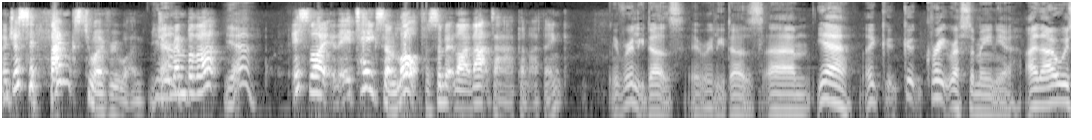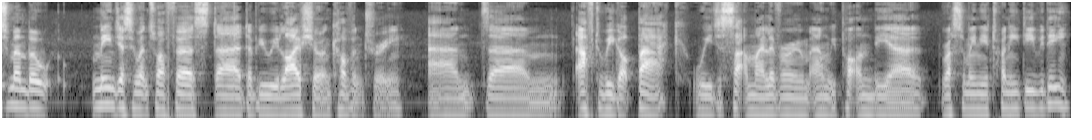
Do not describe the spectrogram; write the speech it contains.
and just said thanks to everyone. Do you remember that? Yeah, It's like it takes a lot for something like that to happen. I think. It really does. It really does. Um, yeah, like, g- g- great WrestleMania. And I always remember me and Jesse went to our first uh, WWE live show in Coventry. And um, after we got back, we just sat in my living room and we put on the uh, WrestleMania 20 DVD,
